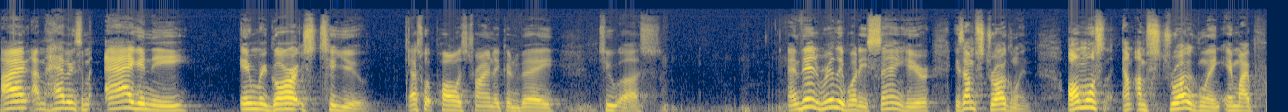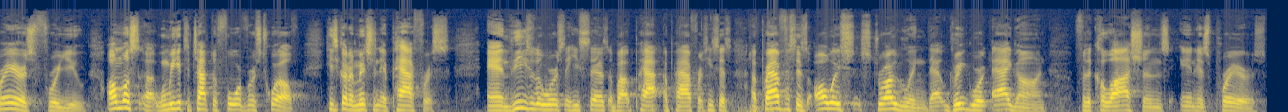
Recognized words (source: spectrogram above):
I, I'm having some agony in regards to you. That's what Paul is trying to convey to us. And then, really, what he's saying here is, I'm struggling. Almost i'm struggling in my prayers for you. Almost uh, when we get to chapter 4 verse 12 he's going to mention epaphras. And these are the words that he says about epaphras. He says epaphras is always struggling that greek word agon for the colossians in his prayers.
